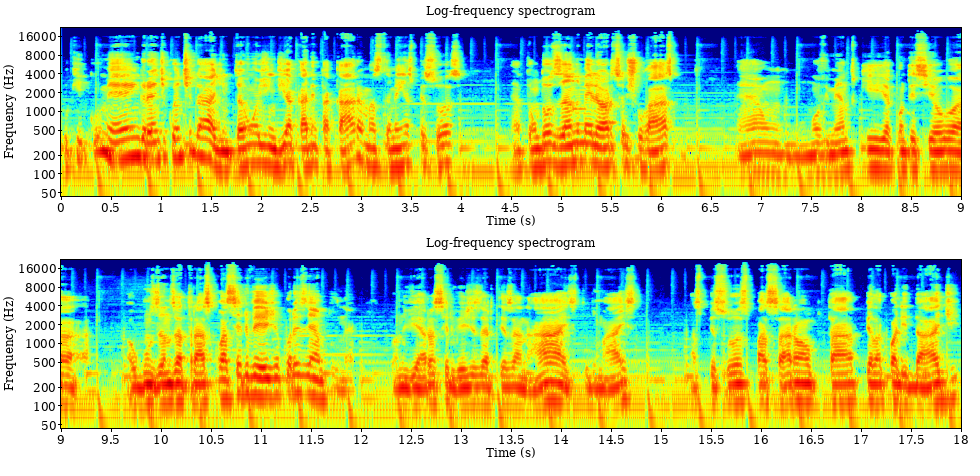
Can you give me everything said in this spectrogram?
do que comer em grande quantidade. Então, hoje em dia a carne está cara, mas também as pessoas estão né, dosando melhor seu churrasco. É um, um movimento que aconteceu há alguns anos atrás com a cerveja, por exemplo, né? Quando vieram as cervejas artesanais e tudo mais, as pessoas passaram a optar pela qualidade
